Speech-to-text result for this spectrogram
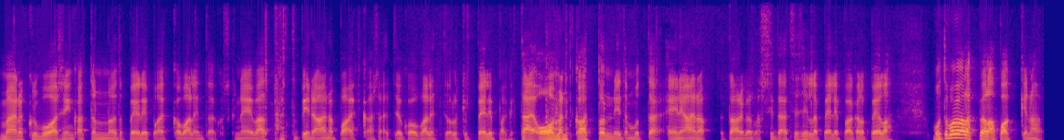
Mä en ole kyllä vuosiin katsonut noita pelipaikkavalintoja, koska ne ei välttämättä pidä aina paikkaansa, että joku on valittu jollekin pelipaikka. Tai oon mä nyt katsonut niitä, mutta ei ne aina tarkoita sitä, että se sillä pelipaikalla pelaa. Mutta voi olla pelapakkina.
